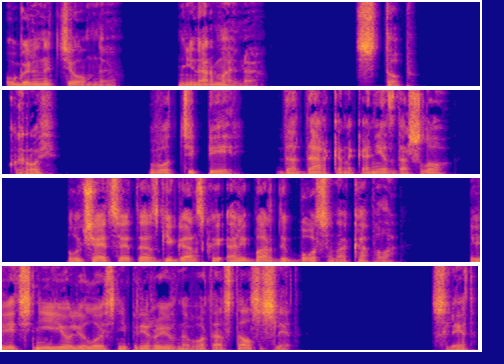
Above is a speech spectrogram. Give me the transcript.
угольно-темную, ненормальную. Стоп. Кровь? Вот теперь до Дарка наконец дошло. Получается, это с гигантской алибарды босса накапало. Ведь с нее лилось непрерывно, вот и остался след. След?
